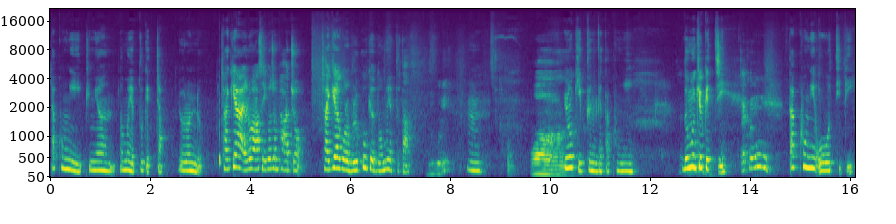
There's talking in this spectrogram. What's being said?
딱콩이 입히면 너무 예쁘겠죠? 요런 룩. 자기야 일로 와서 이거 좀 봐줘. 자기하고 물고기 옷 너무 예쁘다. 물고기? 음, 와. 요렇게 입히는 게 딱콩이. 너무 귀엽겠지? 짤콩이. 딱콩이 OOTD.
